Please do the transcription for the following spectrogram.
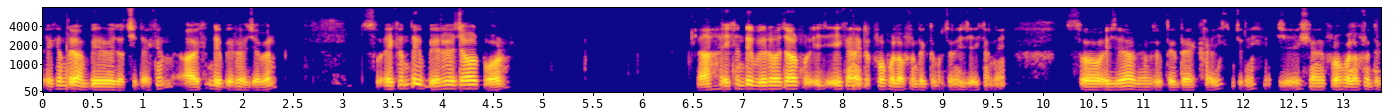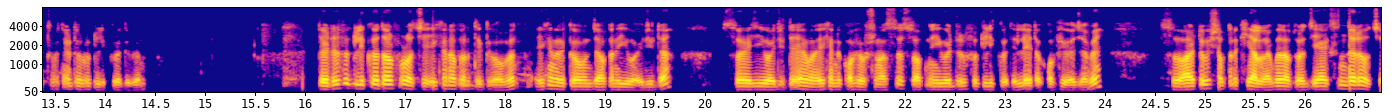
এখান থেকে আমি বের হয়ে যাচ্ছি, দেখেন। এখান থেকে বের হয়ে যাবেন। সো এখান থেকে বের হয়ে যাওয়ার পর এখান থেকে বের হয়ে যাওয়ার পর, এই যে এখানে একটা প্রোফাইল অপশন দেখতে পাচ্ছেন, এই যে এখানে। সো এই যে আমি যদি দেখাই, যদি এই যে এখানে প্রোফাইল অপশন দেখতে পাচ্ছেন, এটার উপর ক্লিক করে দিবেন। তো এটার উপর ক্লিক করে দেওয়ার পর হচ্ছে, এখানে আপনারা দেখতে পাবেন, এখানে দেখতে পাবেন যে আপনার ইউআইডিটা সো এই যে ইউআইডিটা এখানে কপি অপশন আছে। সো আপনি ইউআইডির উপর ক্লিক করে দিলে এটা কপি হয়ে যাবে। সো আরেকটা বিষয় আপনারা খেয়াল রাখবেন, আপনারা যে এক্সচেঞ্জারে হচ্ছে,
